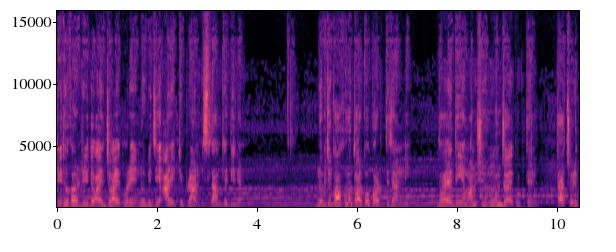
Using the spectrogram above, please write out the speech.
বিধবার হৃদয় জয় করে নবীজি আরেকটি প্রাণ ইসলামকে দিলেন। নবীজি কখনো তর্ক করতে যাননি। দয়া দিয়ে মানুষের মন জয় করতেন। তার চরিত্র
